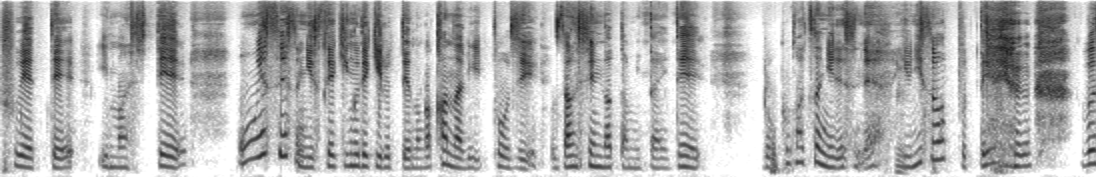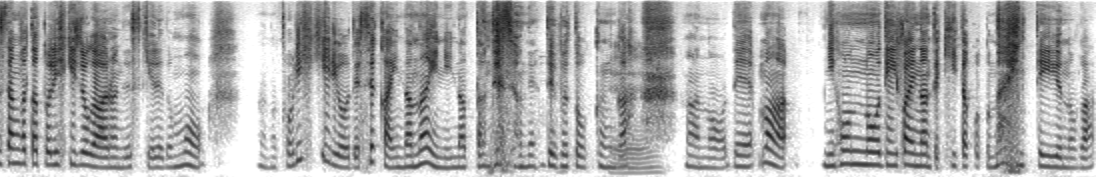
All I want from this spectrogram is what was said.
増えていまして、OSS にステーキングできるっていうのがかなり当時斬新だったみたいで、6月にですね、うんユニスワップっていう 分散型取引所があるんですけれども、あの取引量で世界7位になったんですよね、デブトークンが。えーあの、で、まあ、日本の DeFi なんて聞いたことないっていうのが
